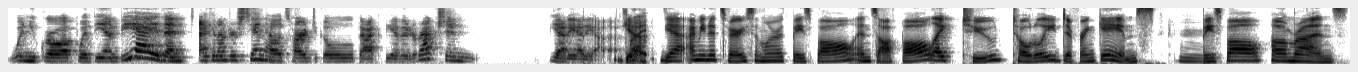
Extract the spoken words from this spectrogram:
when you grow up with the NBA, then I can understand how it's hard to go back the other direction. Yada yada yada. Yeah. Right. Yeah. I mean, it's very similar with baseball and softball, like two totally different games. Hmm. Baseball, home runs,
